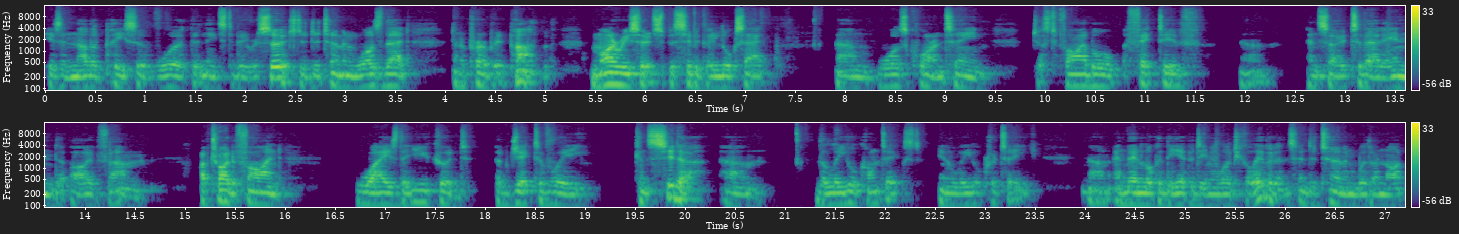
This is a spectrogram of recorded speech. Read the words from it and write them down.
is another piece of work that needs to be researched to determine was that an appropriate path. My research specifically looks at um, was quarantine justifiable, effective, um, and so to that end, I've um, I've tried to find ways that you could objectively consider um, the legal context in a legal critique um, and then look at the epidemiological evidence and determine whether or not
